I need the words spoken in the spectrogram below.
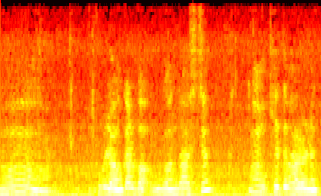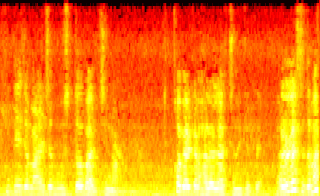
হুম, খুব লঙ্কার গন্ধ আসছে। খেতে ভালো না কী দিয়েছে মানুষে বুঝতেও পারছি না। খুব একটা ভালো লাগছে না খেতে। ভালো লাগছে তোমার?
